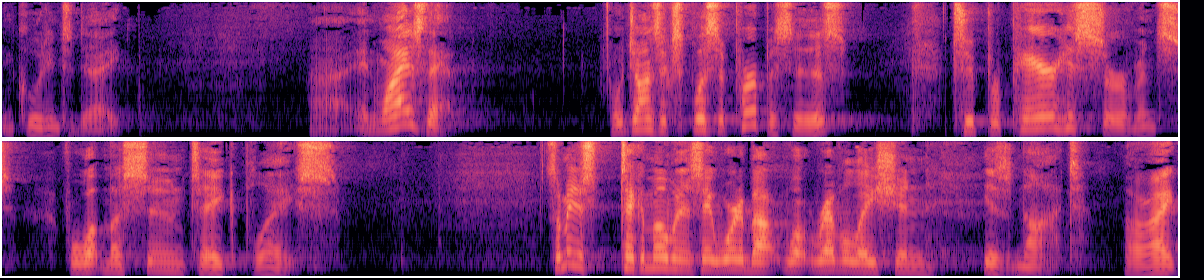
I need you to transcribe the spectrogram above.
including today. Uh, and why is that? Well, John's explicit purpose is to prepare his servants for what must soon take place. So let me just take a moment and say a word about what Revelation is not. All right?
